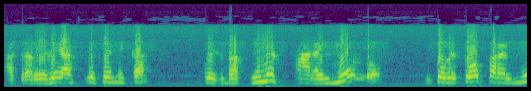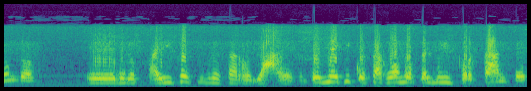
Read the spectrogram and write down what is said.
a través de AstraZeneca pues vacunas para el mundo y sobre todo para el mundo eh, de los países desarrollados. Entonces México está jugando un papel muy importante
